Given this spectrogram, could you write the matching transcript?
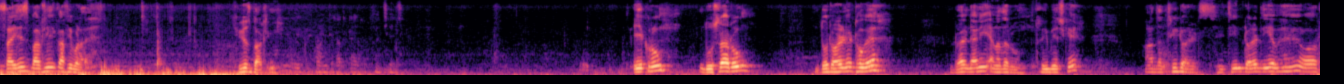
साइजेस बालकनी काफ़ी बड़ा है। Huge balcony. एक रूम दूसरा रूम दो टॉयलेट हो गए। Drawing dining another room three B H K another three toilets ये तीन टॉयलेट दिए हुए हैं और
